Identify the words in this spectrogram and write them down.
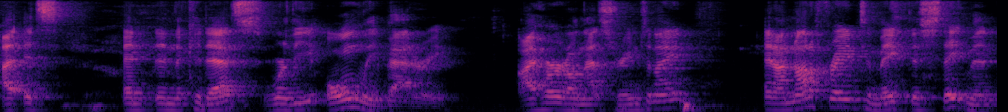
I, it's and and the cadets were the only battery I heard on that stream tonight, and I'm not afraid to make this statement.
